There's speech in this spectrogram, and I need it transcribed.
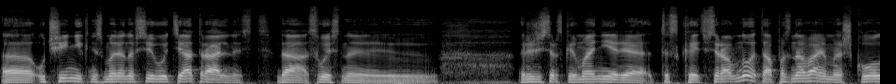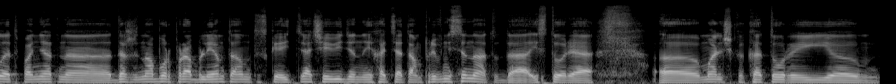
э, ученик, несмотря на всю его театральность, да, свойственную э, режиссерской манере, так сказать, все равно это опознаваемая школа, это понятно, даже набор проблем там, так сказать, очевиден, хотя там привнесена туда история э, мальчика, который Э,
